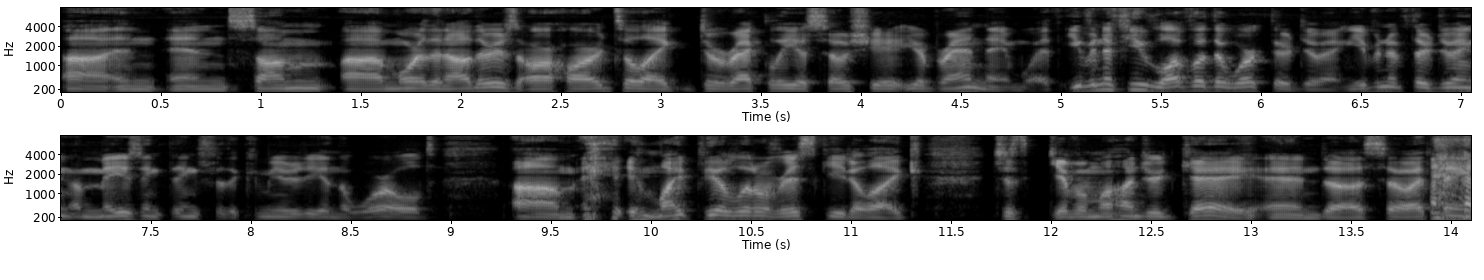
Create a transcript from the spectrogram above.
uh, and and some uh, more than others are hard to like directly associate your brand name with. Even if you love what the work they're doing, even if they're doing amazing things for the community and the world, um, it might be a little risky to like just give them 100k. And uh, so I think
